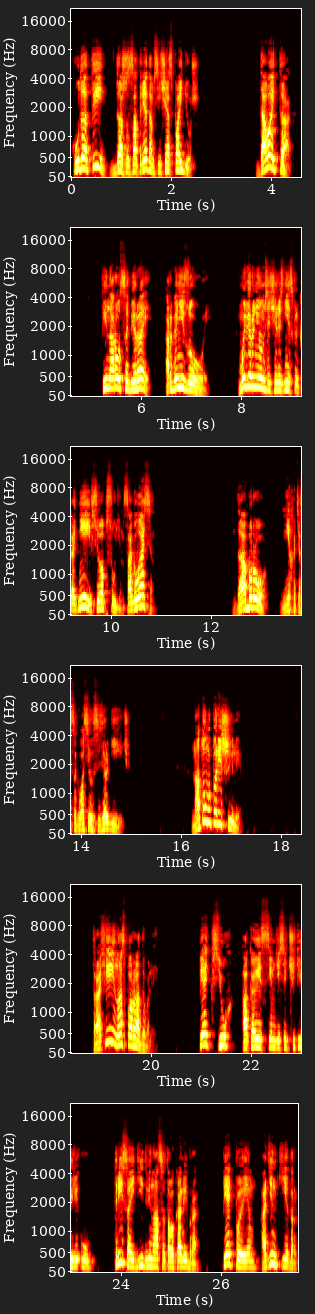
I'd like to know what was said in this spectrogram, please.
куда ты даже с отрядом сейчас пойдешь. Давай так. Ты народ собирай, организовывай. Мы вернемся через несколько дней и все обсудим. Согласен? Добро, нехотя согласился Сергеич. На то мы порешили. Трофеи нас порадовали. Пять «Ксюх» АКС-74У, три «Сайги» 12-го калибра, пять ПМ, один «Кедр»,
